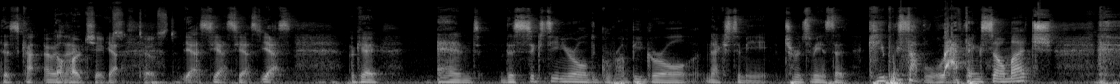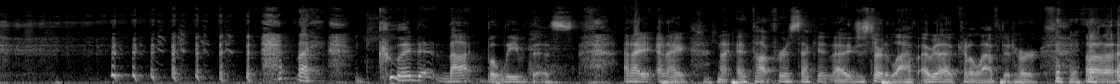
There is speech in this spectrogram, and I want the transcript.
this kind. Was the heart shaped yeah. toast. Yes, yes, yes, yes. Okay. And this 16 year old grumpy girl next to me turns to me and said, Can you please stop laughing so much? and I could not believe this. And I and I, I thought for a second, I just started laughing. I mean, I kind of laughed at her. Uh,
